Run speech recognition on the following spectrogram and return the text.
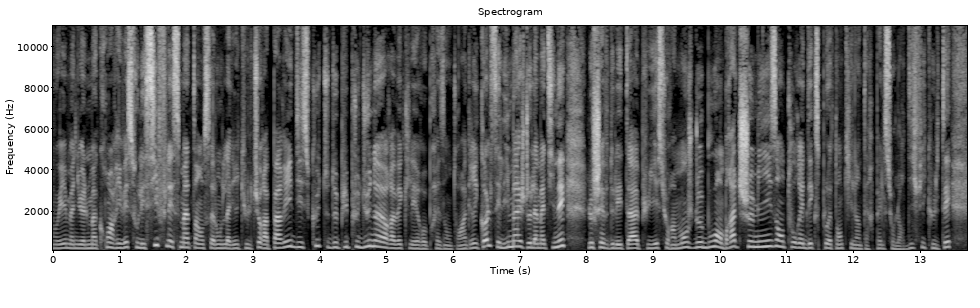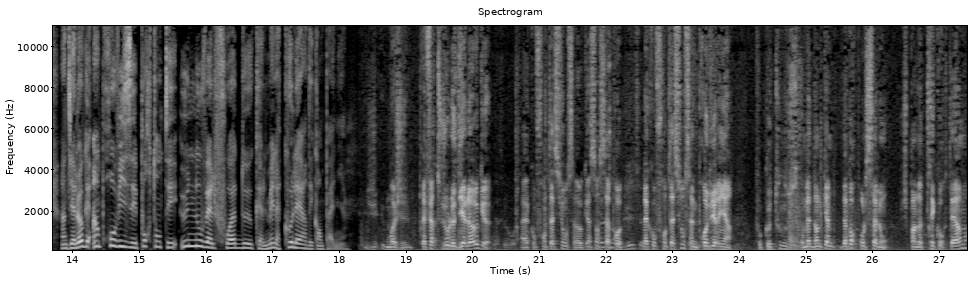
Oui, Emmanuel Macron, arrivé sous les sifflets ce matin au Salon de l'Agriculture à Paris, discute depuis plus d'une heure avec les représentants agricoles. C'est l'image de la matinée. Le chef de l'État appuyé sur un manche debout en bras de chemise, entouré d'exploitants qui l'interpellent sur leurs difficultés. Un dialogue improvisé pour tenter une nouvelle fois de calmer la colère des campagnes. Moi, je préfère toujours le dialogue à la confrontation. Ça n'a aucun sens. La confrontation, ça ne produit rien. Faut que tout se remette dans le calme. D'abord pour le salon. Je parle de très court terme.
